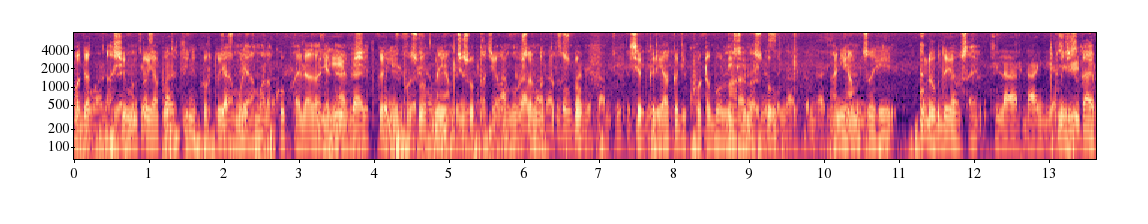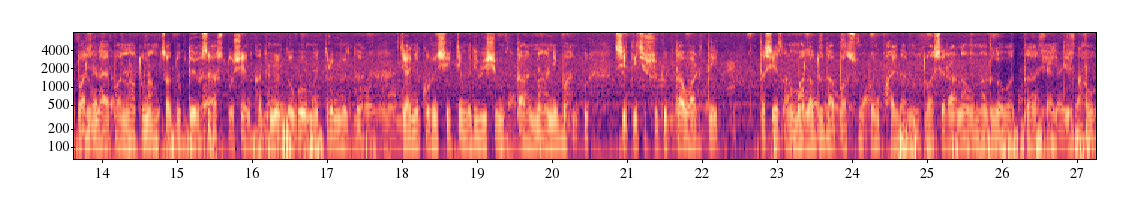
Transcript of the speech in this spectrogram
पद्धत अशी म्हणतो या पद्धतीने करतो यामुळे आम्हाला खूप फायदा झालेला आहे. आम्ही शेतकरी फसवत नाही आमचे स्वतःचे अनुभव सांगत असतो. शेतकरी हा कधी खोटं बोलणारा नसतो. आणि आमचं हे दुग्ध व्यवसाय खिलार डांगी म्हणजे गाय पालन गाय पालनातून आमचा दुग्ध व्यवसाय असतो शेणखत मिळतं गोमूत्र मिळतं जेणेकरून शेतीमध्ये विषमुक्त अन्न आणि भरपूर शेतीची सुपीकता वाढते. तसेच आम्हाला दुधापासून पण फायदा मिळतो असे रानावनात गवत हे ते खाऊन.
